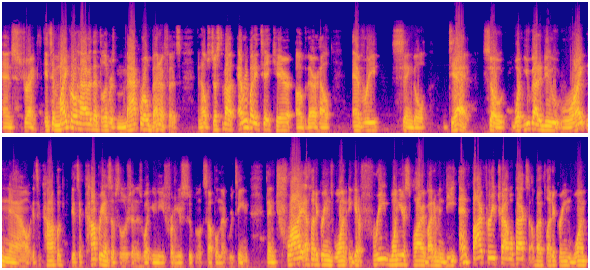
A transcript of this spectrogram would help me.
and strength. It's a micro habit that delivers macro benefits and helps just about everybody take care of their health every single day. So what you got to do right now, it's a compli- it's a comprehensive solution is what you need from your supplement routine. Then try Athletic Greens 1 and get a free 1-year supply of vitamin D and 5 free travel packs of Athletic Green 1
